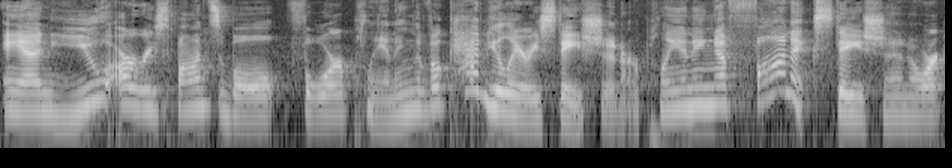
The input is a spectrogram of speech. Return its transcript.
and you are responsible for planning the vocabulary station or planning a phonics station or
